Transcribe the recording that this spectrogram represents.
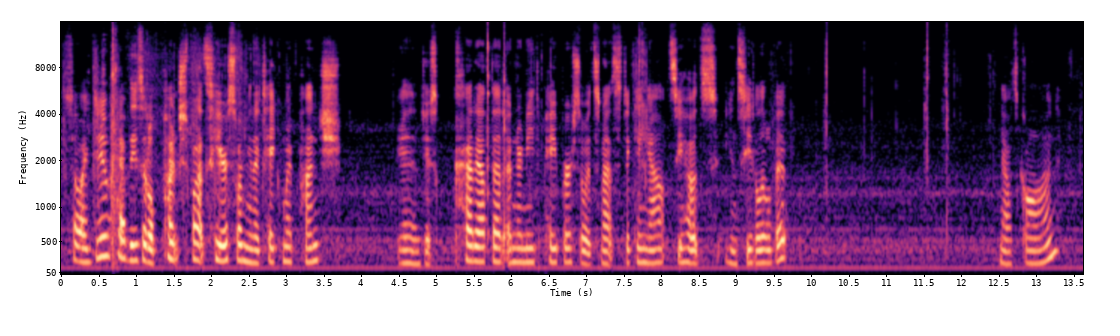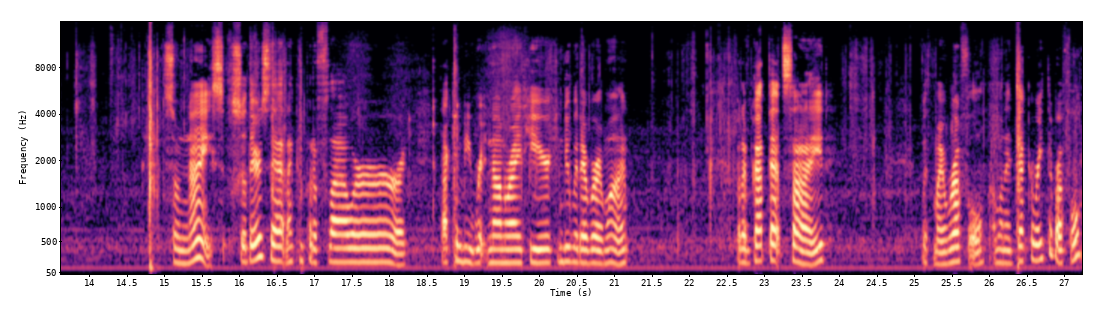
So I do have these little punch spots here, so I'm going to take my punch and just cut out that underneath paper so it's not sticking out. See how it's, you can see it a little bit? Now it's gone. So nice. So there's that. I can put a flower or that can be written on right here. I can do whatever I want. But I've got that side with my ruffle. I want to decorate the ruffle.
